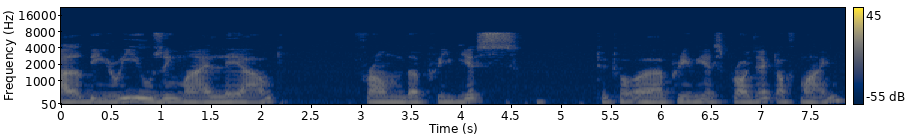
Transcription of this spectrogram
I'll be reusing my layout from the previous tutorial uh, previous project of mine.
